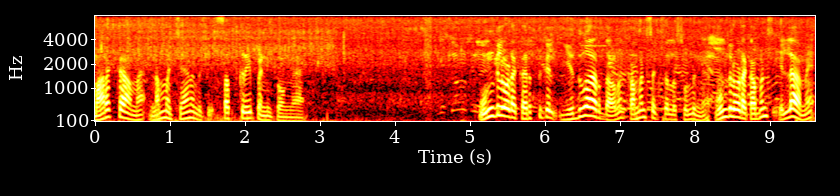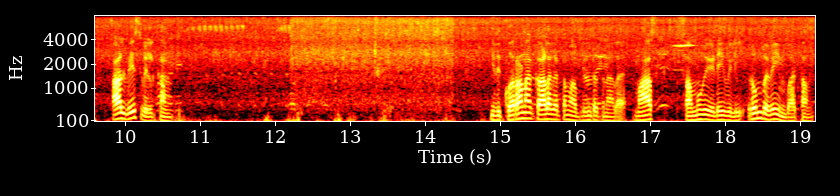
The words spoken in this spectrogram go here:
மறக்காமல் நம்ம சேனலுக்கு சப்ஸ்கிரைப் பண்ணிக்கோங்க. உங்களோட கருத்துக்கள் எதுவாக இருந்தாலும் கமெண்ட் செக்ஷனில் சொல்லுங்கள் உங்களோட கமெண்ட்ஸ் எல்லாமே ஆல்வேஸ் வெல்கம் இது கொரோனா காலகட்டம் அப்படின்றதுனால மாஸ்க் சமூக இடைவெளி ரொம்பவே இம்பார்ட்டன்ட்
